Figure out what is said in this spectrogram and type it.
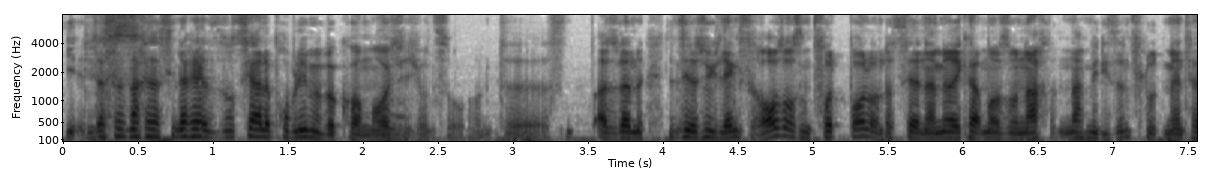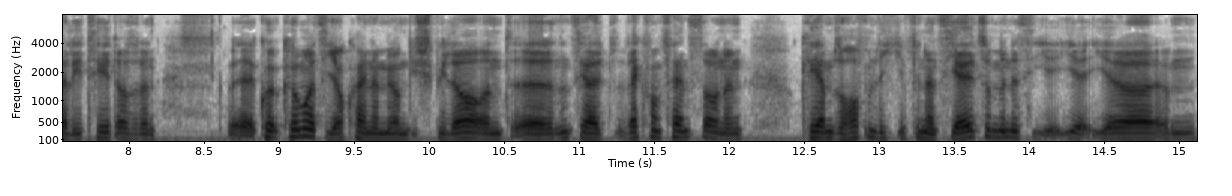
das ist nachher, dass sie nachher soziale Probleme bekommen häufig und so. Und äh, also dann sind sie natürlich längst raus aus dem Football und das ist ja in Amerika immer so nach, nach mir die Sintflut-Mentalität. Also dann äh, kü- kümmert sich auch keiner mehr um die Spieler und äh, dann sind sie halt weg vom Fenster und dann okay haben sie hoffentlich finanziell zumindest ihr, ihr, ihr ähm,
